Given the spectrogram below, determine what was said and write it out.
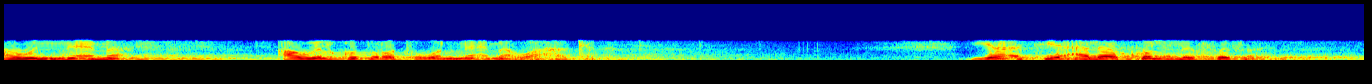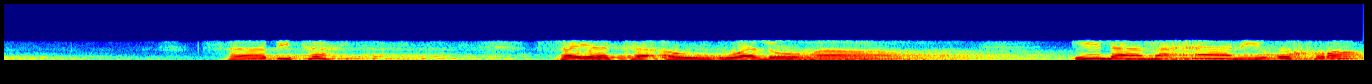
أو النعمة أو القدرة والنعمة وهكذا. يأتي على كل صفة ثابتة فيتأولها إلى معاني أخرى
